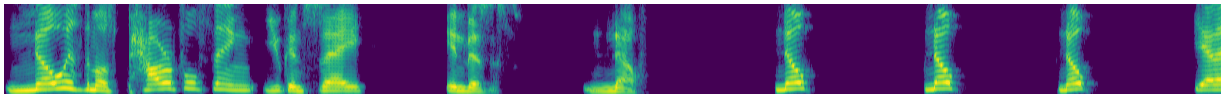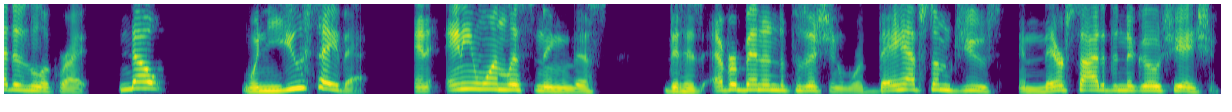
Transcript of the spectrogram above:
No is the most powerful thing you can say in business. No. Nope. Nope. Nope. Yeah, that doesn't look right. Nope. When you say that, and anyone listening to this that has ever been in a position where they have some juice in their side of the negotiation,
